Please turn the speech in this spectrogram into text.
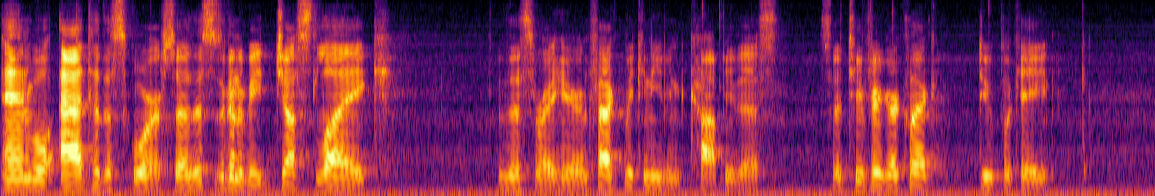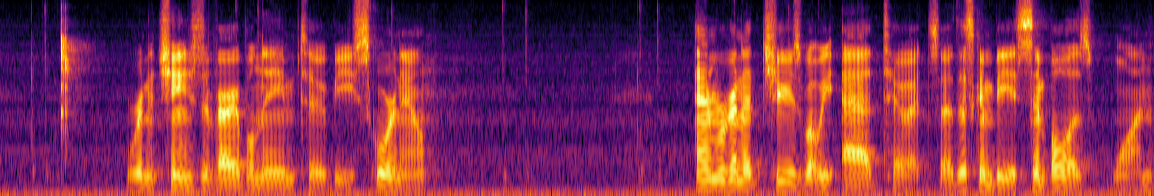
And we'll add to the score. So this is going to be just like this right here. In fact, we can even copy this. So two finger click, duplicate. We're going to change the variable name to be score now and we're going to choose what we add to it. So this can be as simple as 1,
